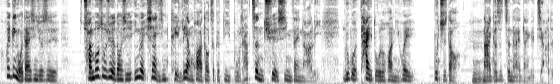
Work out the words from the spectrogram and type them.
会令我担心，就是传播出去的东西，因为现在已经可以量化到这个地步，它正确性在哪里？如果太多的话，你会不知道，嗯，哪一个是真的，还是哪一个假的。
